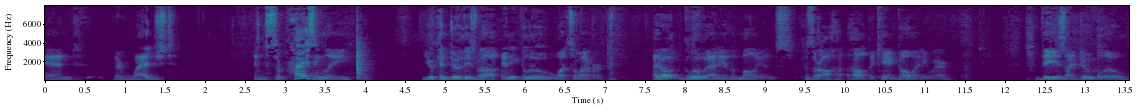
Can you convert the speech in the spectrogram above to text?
and they're wedged. And surprisingly, you can do these without any glue whatsoever. I don't glue any of the mullions because they're all held. They can't go anywhere. These I do glue,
